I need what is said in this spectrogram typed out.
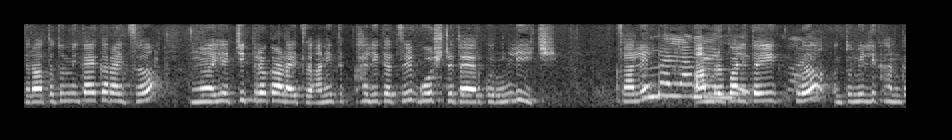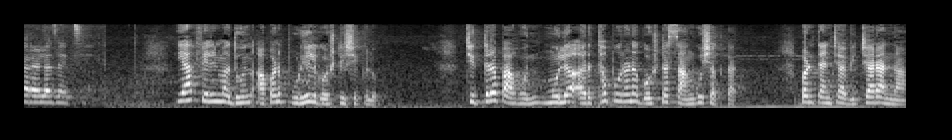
तर आता तुम्ही काय करायचं? अं, हे चित्र काढायचं आणि ते- खाली त्याची गोष्ट तयार करून लिहायची. चालेल? आम्रपालिता इकडं तुम्ही लिखाण करायला जायचे. या फिल्ममधून आपण पुढील गोष्टी शिकलो. चित्र पाहून मुलं अर्थपूर्ण गोष्ट सांगू शकतात पण त्यांच्या विचारांना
